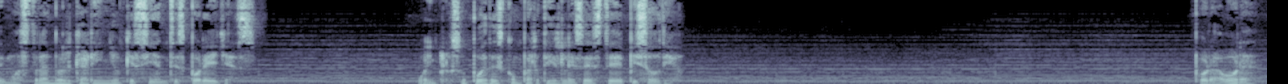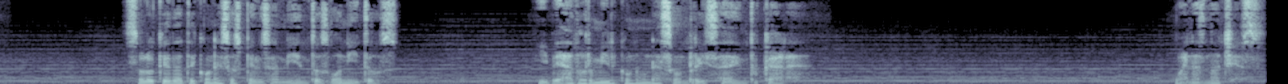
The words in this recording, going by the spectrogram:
demostrando el cariño que sientes por ellas. O incluso puedes compartirles este episodio. Por ahora, solo quédate con esos pensamientos bonitos y ve a dormir con una sonrisa en tu cara. Buenas noches.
